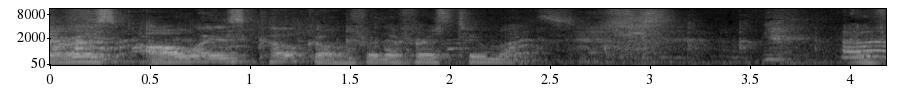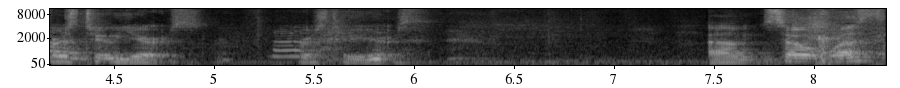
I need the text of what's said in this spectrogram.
there was always cocoa for the first two months. The first two years. First two years. Um, so was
